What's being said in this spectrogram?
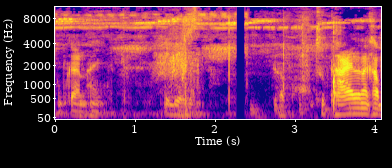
กับการให้เรื่อยๆครับ สุดท้ายแล้วนะครับ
